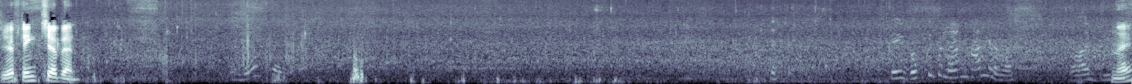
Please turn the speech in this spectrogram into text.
Du er flink, Kjøben. Du går ikke på lønn heller, hva? Nei.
